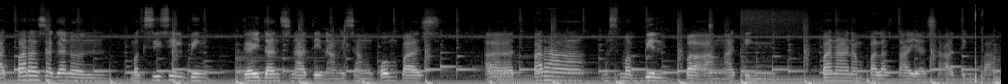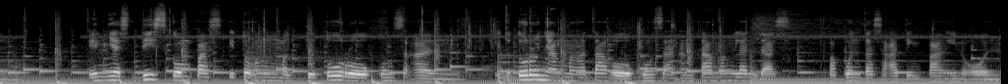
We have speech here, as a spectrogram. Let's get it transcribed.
At para sa ganon, magsisilbing guidance natin ang isang kompas at para mas mabuild pa ang ating pananampalataya sa ating Panginoon. And yes, this compass, ito ang magtuturo kung saan, ituturo niya ang mga tao kung saan ang tamang landas papunta sa ating Panginoon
